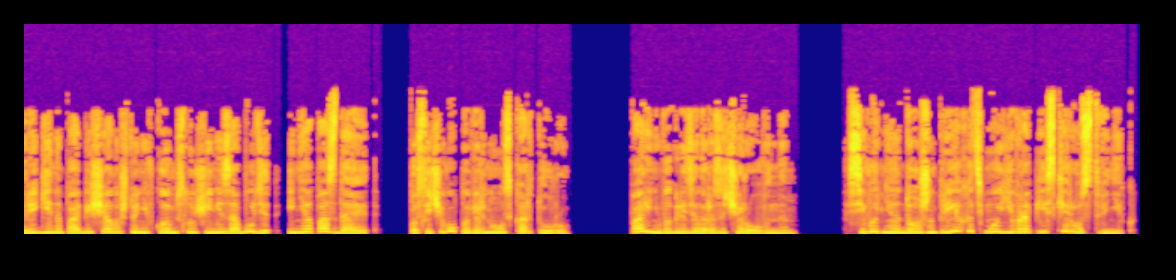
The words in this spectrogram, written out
Регина пообещала, что ни в коем случае не забудет и не опоздает, после чего повернулась к Артуру. Парень выглядел разочарованным. «Сегодня должен приехать мой европейский родственник»,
